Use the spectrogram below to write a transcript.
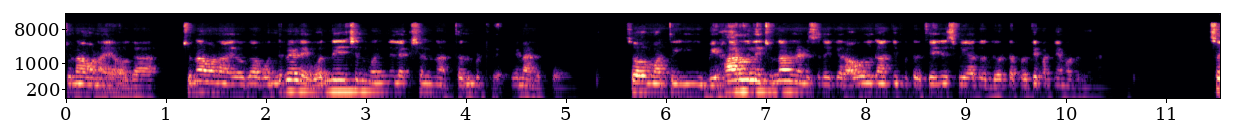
ಚುನಾವಣಾ ಆಯೋಗ. ಚುನಾವಣಾ ಆಯೋಗ ಒಂದ್ ವೇಳೆ, ಒಂದ್ ನೇಷನ್ ಒಂದ್ ಎಲೆಕ್ಷನ್ನ ತಂದ್ಬಿಟ್ರೆ ಏನಾಗುತ್ತೆ? ಸೊ ಮತ್ತೆ ಈ ಬಿಹಾರದಲ್ಲಿ ಚುನಾವಣೆ ನಡೆಸೋದಕ್ಕೆ ರಾಹುಲ್ ಗಾಂಧಿ ಮತ್ತು ತೇಜಸ್ವಿ ಯಾದವ್ ದೊಡ್ಡ ಪ್ರತಿಭಟನೆ ಮಾಡಿದ್ರೆ ಏನಾಗುತ್ತೆ? ಸೊ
